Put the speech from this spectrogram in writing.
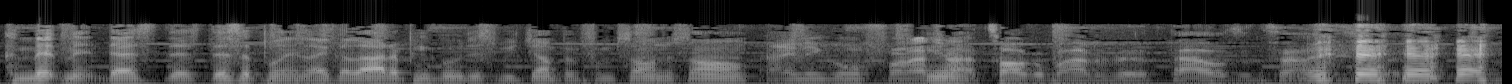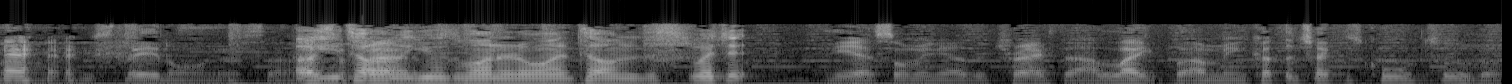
commitment. That's that's discipline. Like a lot of people just be jumping from song to song. I ain't even going front. I You tried to talk about it a thousand times. but, you know, he stayed on it. So. Oh, you told him you was one of the ones told him to switch it. He had so many other tracks that I like, but I mean, cut the check is cool too, though.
